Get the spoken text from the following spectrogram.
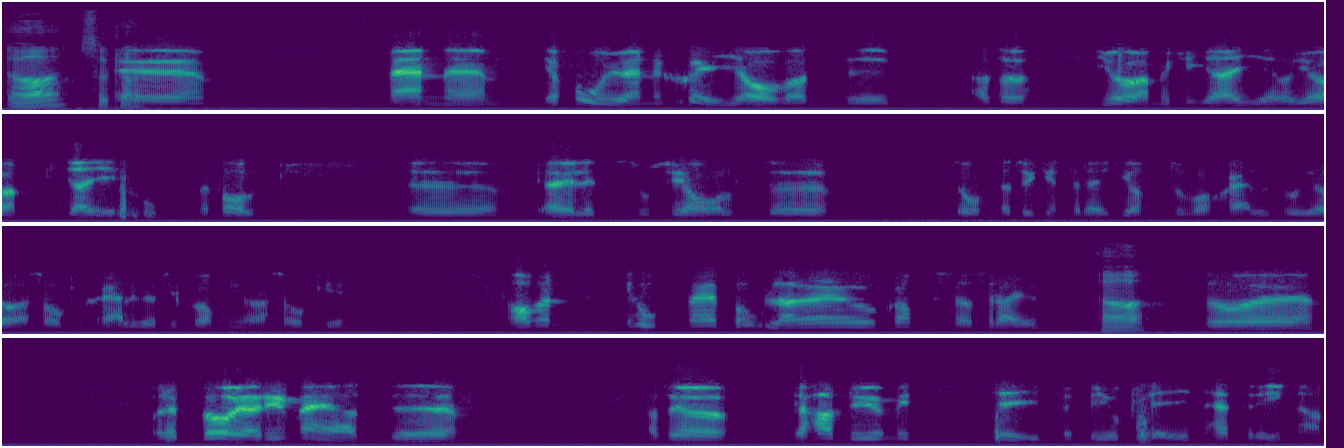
Ja, såklart. Eh, men eh, jag får ju energi av att eh, alltså, göra mycket grejer och göra grejer ihop med folk. Eh, jag är lite socialt eh, då. Jag tycker inte det är gött att vara själv och göra saker själv. Jag tycker om att göra saker ja, men, ihop med polare och kompisar och sådär ju. Ja. Så, eh, och det började ju med att alltså jag, jag hade ju mitt team Bioklin hette det innan.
